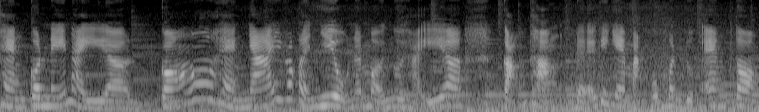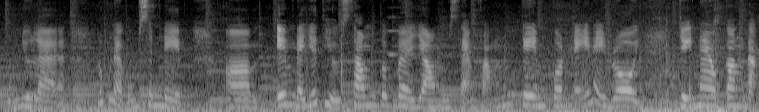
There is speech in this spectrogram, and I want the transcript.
hàng con né này à, có hàng nhái rất là nhiều nên mọi người hãy à, cẩn thận để cái da mặt của mình được an toàn cũng như là lúc nào cũng xinh đẹp. À, em đã giới thiệu xong về dòng sản phẩm kem con né này rồi. Chị nào cần đặt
